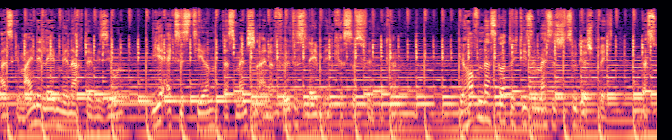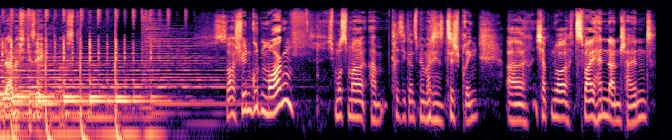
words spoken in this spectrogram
Als Gemeinde leben wir nach der Vision, wir existieren, dass Menschen ein erfülltes Leben in Christus finden können. Wir hoffen, dass Gott durch diese Message zu dir spricht und dass du dadurch gesegnet wirst. So, schönen guten Morgen. Ich muss mal, ähm, Chrissy, kannst du mir mal diesen Tisch bringen? Äh, ich habe nur zwei Hände anscheinend.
